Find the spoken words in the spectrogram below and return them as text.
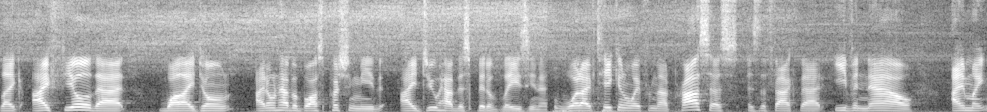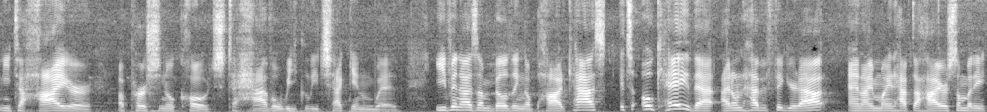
Like I feel that while I don't I don't have a boss pushing me, I do have this bit of laziness. What I've taken away from that process is the fact that even now I might need to hire a personal coach to have a weekly check-in with. Even as I'm building a podcast, it's okay that I don't have it figured out and I might have to hire somebody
